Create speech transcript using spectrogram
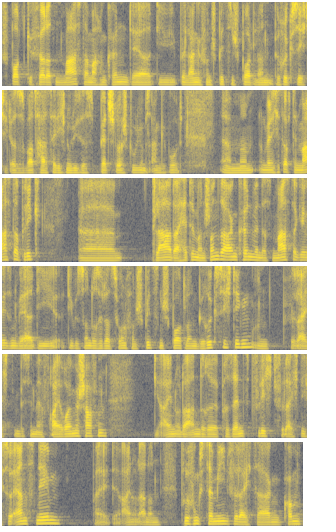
sportgeförderten Master machen können, der die Belange von Spitzensportlern berücksichtigt. Also es war tatsächlich nur dieses Bachelorstudiumsangebot. Ähm, und wenn ich jetzt auf den Master blick, äh, klar, da hätte man schon sagen können, wenn das ein Master gewesen wäre, die die besondere Situation von Spitzensportlern berücksichtigen und vielleicht ein bisschen mehr Freiräume schaffen, die ein oder andere Präsenzpflicht vielleicht nicht so ernst nehmen, bei dem einen oder anderen Prüfungstermin vielleicht sagen, komm,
